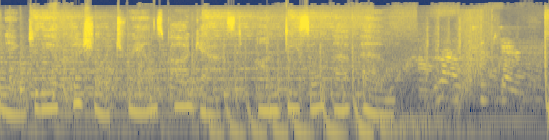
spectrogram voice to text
To the official Trance Podcast on Diesel FM.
